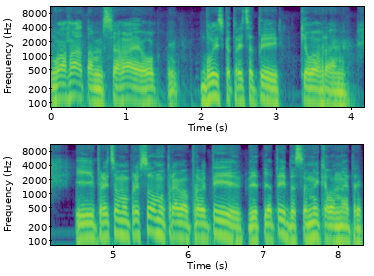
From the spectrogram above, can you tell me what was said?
вага там сягає близько 30 кілограмів. І при цьому при всьому треба пройти від 5 до 7 кілометрів.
